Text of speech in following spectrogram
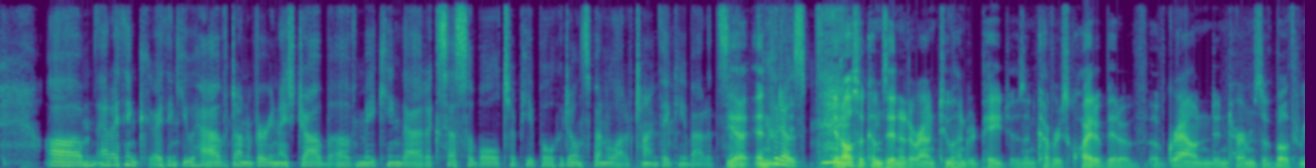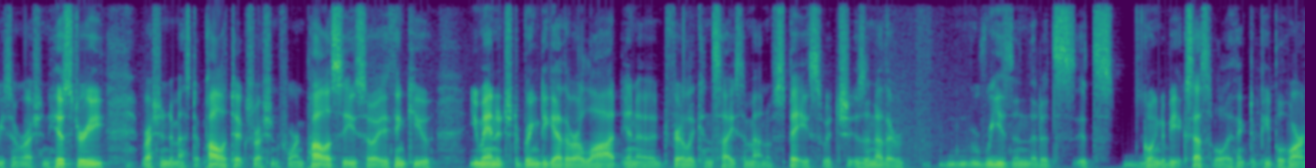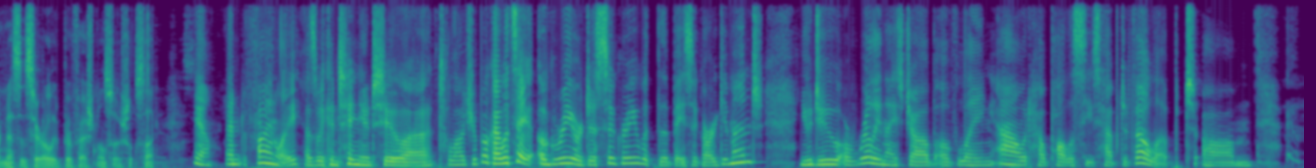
Um, and I think I think you have done a very nice job of making that accessible to people who don't spend a lot of time thinking about it. So yeah, and kudos. It also comes in at around 200 pages and covers quite a bit of, of ground in terms of both recent Russian history, Russian domestic politics, Russian foreign policy. So I think you you managed to bring together a lot in a fairly concise amount of space, which is another reason that it's it's going to be accessible, I think, to people who aren't necessarily professional social scientists. Yeah, and finally, as we continue to uh, to launch your book, I would say agree or disagree with the basic argument. You do a really nice job of laying out how policies have developed. Um,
